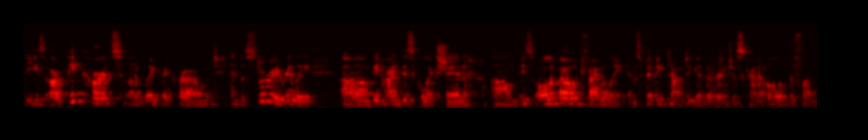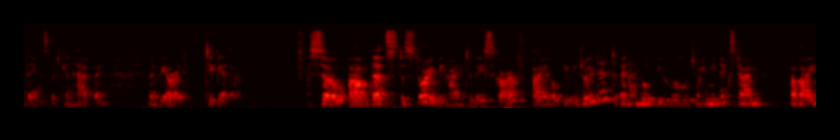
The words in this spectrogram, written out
these are pink hearts on a black background and the story really um, behind this collection um, is all about family and spending time together and just kind of all of the fun things that can happen when we are together. So um, that's the story behind today's scarf. I hope you enjoyed it and I hope you will join me next time. Bye bye.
